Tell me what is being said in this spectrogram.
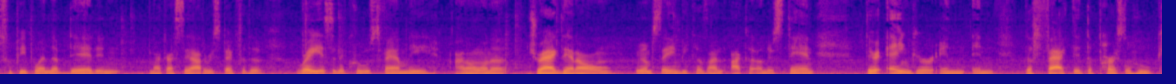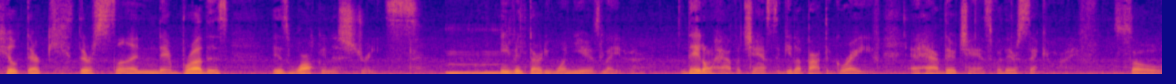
Two people end up dead, and like I said, out of respect for the Reyes and the Cruz family, I don't want to drag that on. You know what I'm saying? Because I I could understand their anger and and the fact that the person who killed their their son and their brothers is walking the streets, hmm even 31 years later. They don't have a chance to get up out the grave and have their chance for their second life. So,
